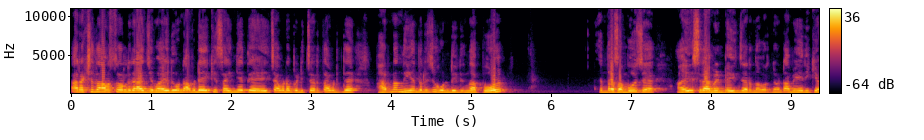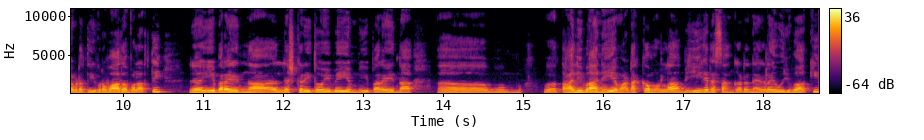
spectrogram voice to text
അരക്ഷിതാവസ്ഥയുള്ള രാജ്യമായതുകൊണ്ട് അവിടേക്ക് സൈന്യത്തെ അയച്ച് അവിടെ പിടിച്ചെടുത്ത് അവിടുത്തെ ഭരണം നിയന്ത്രിച്ചു കൊണ്ടിരുന്നപ്പോൾ എന്താ സംഭവിച്ചത് ആ ഇസ്ലാമിൻ ഡേഞ്ചർ എന്ന് പറഞ്ഞുകൊണ്ട് അമേരിക്ക അവിടെ തീവ്രവാദം വളർത്തി. ഈ പറയുന്ന ലഷ്കർ ഇ തോയ്ബയും ഈ പറയുന്ന താലിബാനെയും അടക്കമുള്ള ഭീകര സംഘടനകളെ ഒഴിവാക്കി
